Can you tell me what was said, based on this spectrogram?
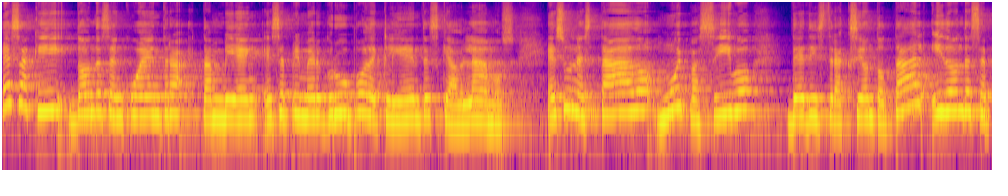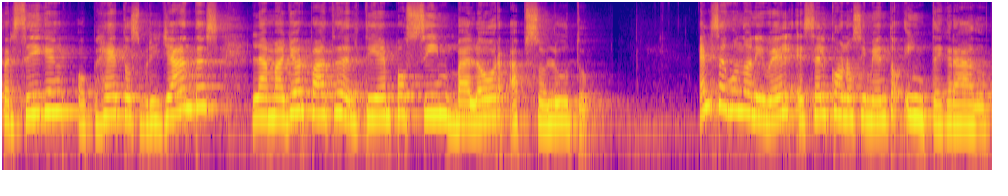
Es aquí donde se encuentra también ese primer grupo de clientes que hablamos. Es un estado muy pasivo de distracción total y donde se persiguen objetos brillantes la mayor parte del tiempo sin valor absoluto. El segundo nivel es el conocimiento integrado,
